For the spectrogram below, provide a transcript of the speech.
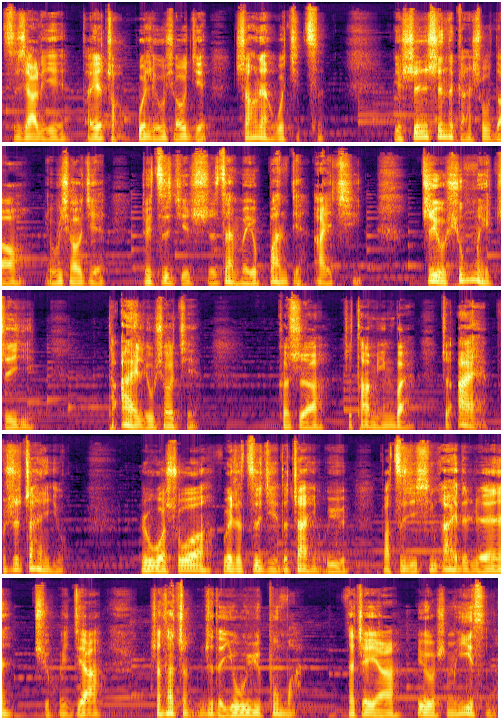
私下里，他也找过刘小姐商量过几次，也深深地感受到刘小姐。对自己实在没有半点爱情，只有兄妹之谊。他爱刘小姐，可是啊，这他明白，这爱不是占有。如果说为了自己的占有欲，把自己心爱的人娶回家，让他整日的忧郁不满，那这样又有什么意思呢？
